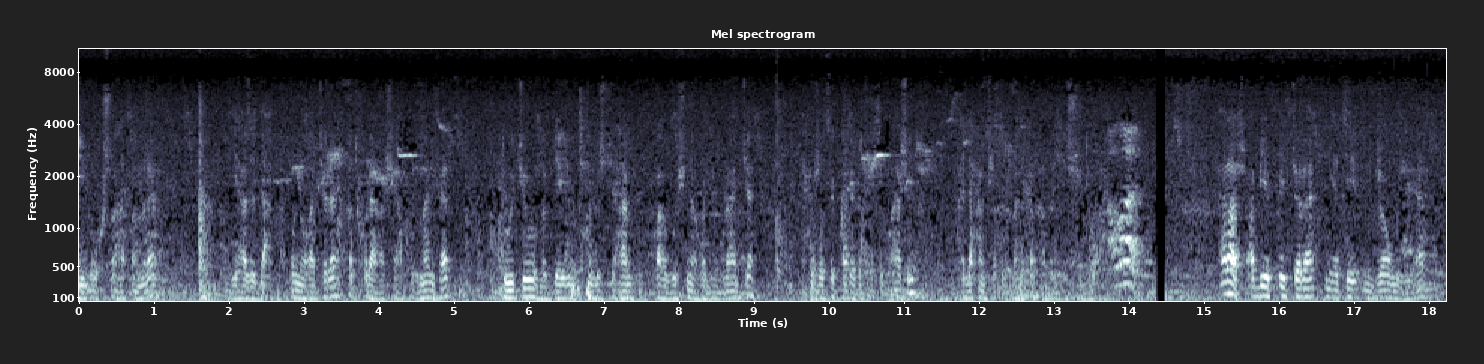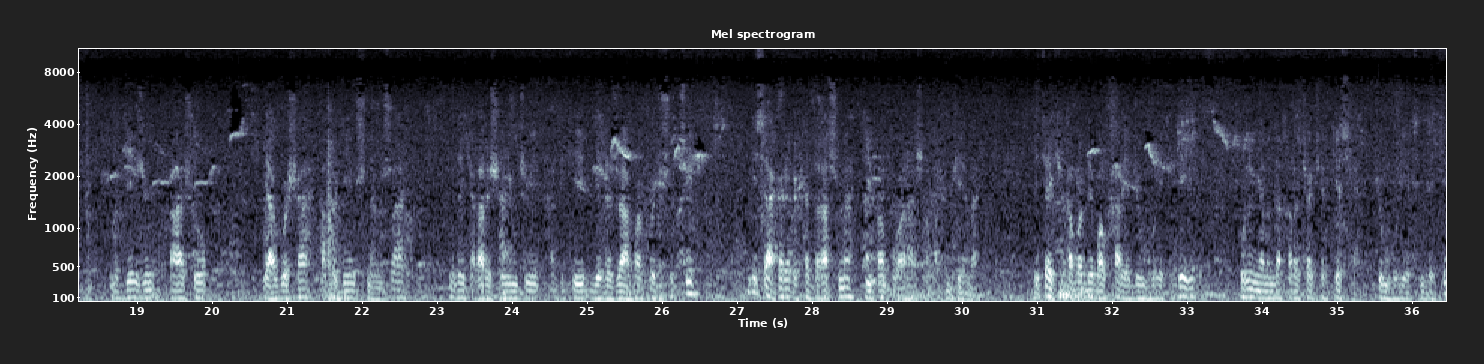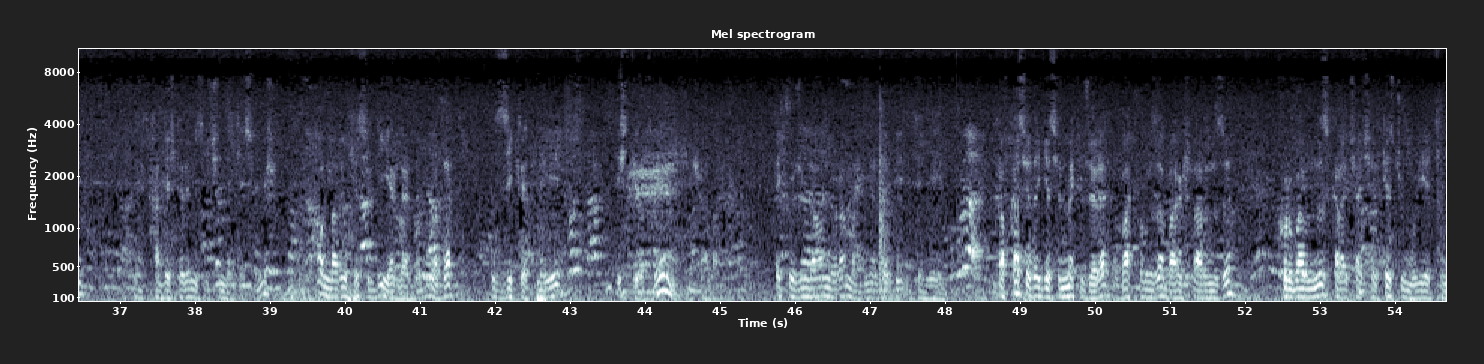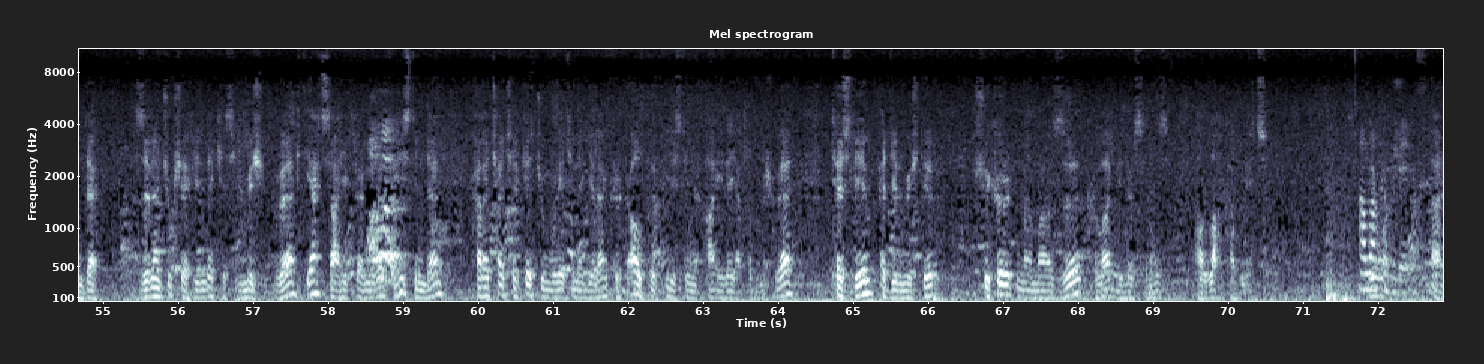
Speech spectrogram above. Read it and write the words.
din okşana sınırı, yazı da onu açıra, kat kurağa şahı manzar, tuju mabdeyin çıkmışçı hem bağuşuna ve devranca, hafızı karıgı aşı, Allah hamşı kurbanı. Хорош, объекты вчера нет и джомжи, а? Мы держим ашу, я гуша, а потом шнамша. Мы такие хорошим чи, а такие бедежа, а хочешь чи. И сахар, и хаташма, типа пуараша, джема. Bir tek Kababe Balkarya Cumhuriyeti değil, bunun yanında Karaçaçerkes Cumhuriyeti'ndeki kardeşlerimiz için de kesilmiş. Onların kesildiği yerlerde burada zikretmeyi istiyoruz değil mi inşallah? Pek gözümde almıyor ama yine de bir deneyeyim. Kafkasya'da kesilmek üzere vakfımıza bağışlarınızı kurbanınız Karaçay Çerkes Cumhuriyeti'nde Zelençuk şehrinde kesilmiş ve ihtiyaç sahiplerine Filistin'den Karaçay Çerkes Cumhuriyeti'ne gelen 46 Filistinli aile yapılmış ve teslim edilmiştir. Şükür namazı kılabilirsiniz. Allah kabul etsin. Allah kabul. Ha,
